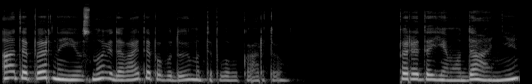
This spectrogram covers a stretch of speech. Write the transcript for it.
А тепер на її основі давайте побудуємо теплову карту. Передаємо дані,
